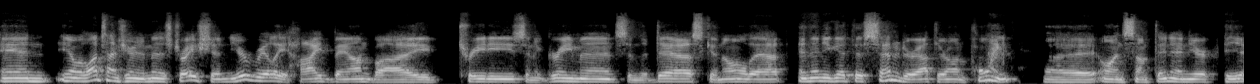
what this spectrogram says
and, you know, a lot of times you're in administration, you're really hidebound by treaties and agreements and the desk and all that. And then you get this senator out there on point uh, on something and you're you,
